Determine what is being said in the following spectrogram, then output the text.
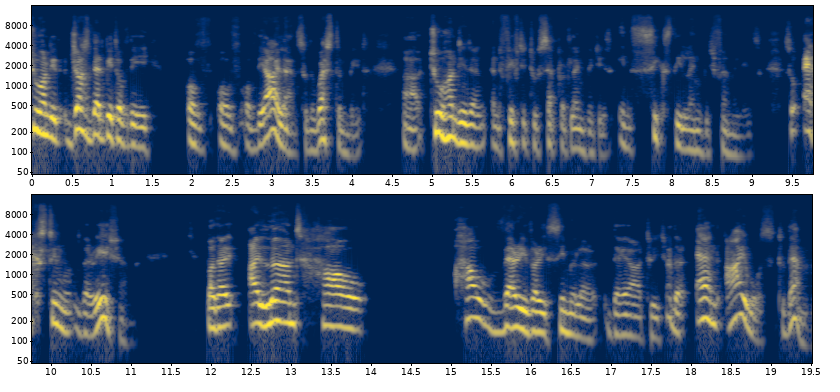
200, just that bit of the of of, of the island, so the western bit, uh, 252 separate languages in 60 language families. So extreme variation. But I, I learned how, how very, very similar they are to each other. And I was to them.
